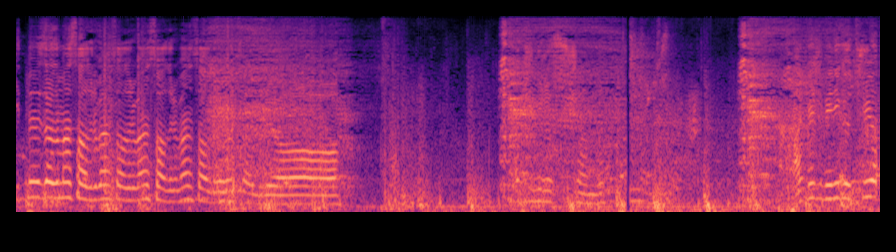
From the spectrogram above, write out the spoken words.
gitmemiz lazım. Ben saldırıyor, ben saldırıyor, ben saldırıyor, ben saldırıyor, ben saldırıyor. Kaçıyoruz şu anda. Arkadaş beni götürüyor.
